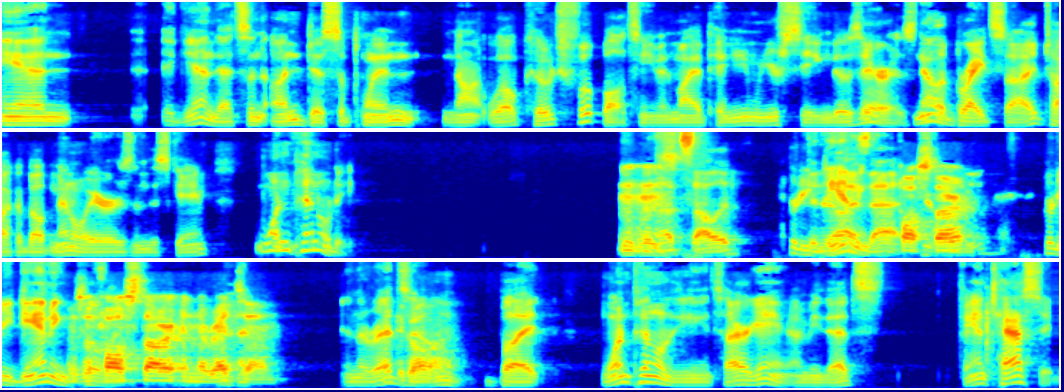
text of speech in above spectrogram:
And again, that's an undisciplined, not well coached football team, in my opinion, when you're seeing those errors. Now, the bright side, talk about mental errors in this game, one penalty. It Mhm. That's solid. pretty Didn't realize damning. that. False start. Pretty damning. It was a false start in the red Yeah. zone. in the red zone, but one penalty the entire game. I mean, that's fantastic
